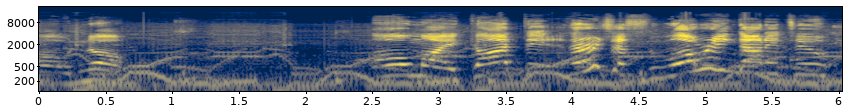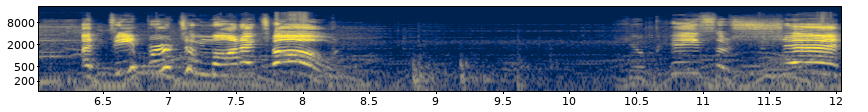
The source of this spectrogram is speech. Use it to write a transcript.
Oh no. Oh my god, they, they're just lowering down into a deeper demonic tone. You piece of shit.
